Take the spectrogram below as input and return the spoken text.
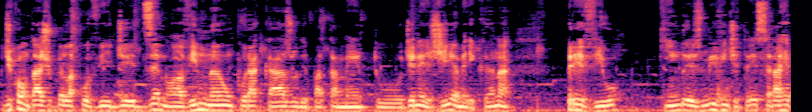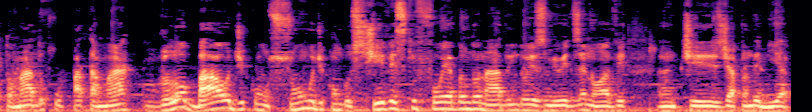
de contágio pela Covid-19 e não por acaso o Departamento de Energia americana previu que em 2023 será retomado o patamar global de consumo de combustíveis que foi abandonado em 2019, antes de a pandemia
